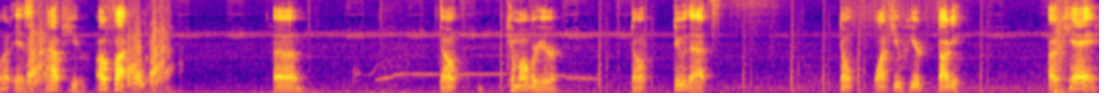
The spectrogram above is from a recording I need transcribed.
What is out here? Oh, fuck. Um. Don't come over here. Don't do that. Don't want you here, doggy. Okay.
